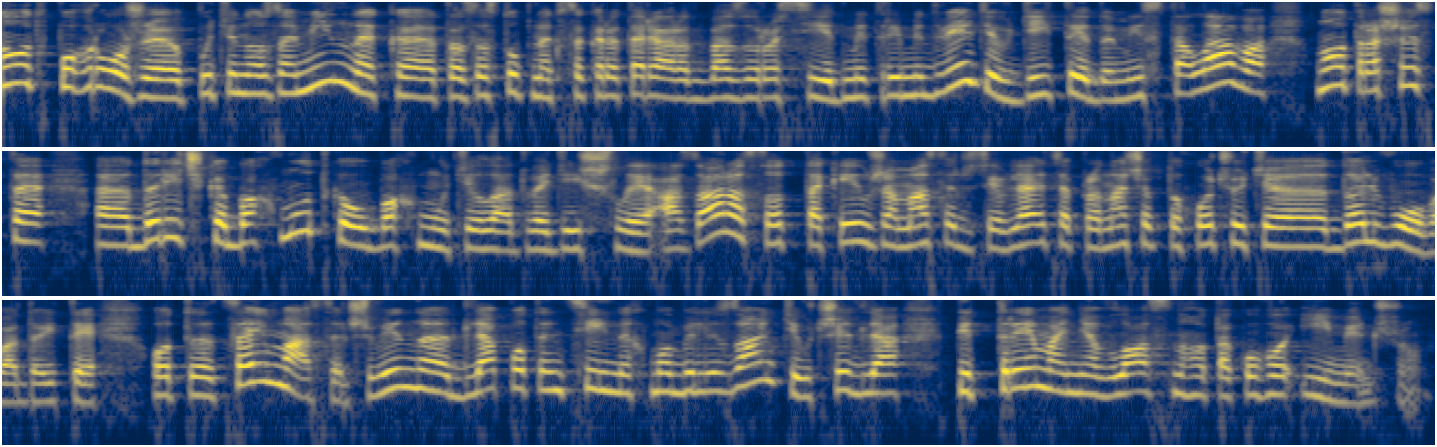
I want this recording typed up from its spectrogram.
Ну от погрожує путінозамінник е, та заступник секретаря Радбезу Росії Дмитрій Медведєв дійти до міста Лева. Ну от рашисти е, до річки Бахмутка у Бахмуті ледве дійшли. А зараз от такий вже меседж з'являється про, начебто, хочуть е, до Львова дойти. От цей меседж він для потенційних мобілізантів чи для підтримання власного такого іміджу?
